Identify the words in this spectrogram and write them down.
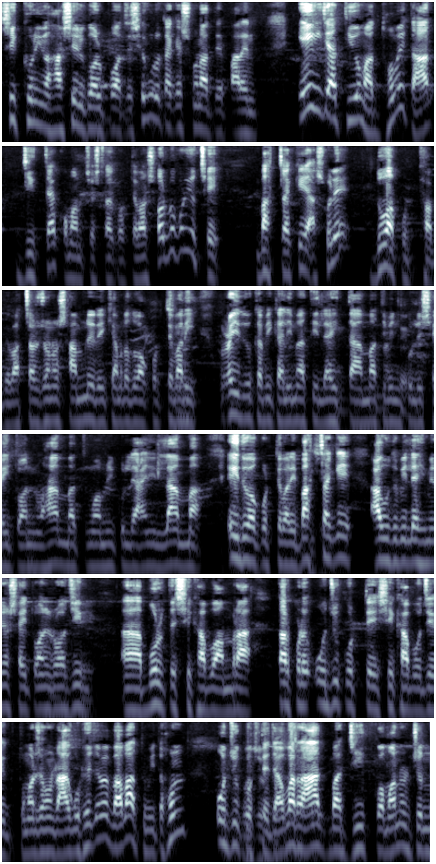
শিক্ষণীয় হাসির গল্প আছে সেগুলো তাকে শোনাতে পারেন। এই জাতীয় মাধ্যমে তার জিতটা কমানোর চেষ্টা করতে পারে। সর্বোপরি হচ্ছে বাচ্চাকে আসলে দোয়া করতে হবে। বাচ্চার জন্য সামনে রেখে আমরা দোয়া করতে পারি। উঈদুকা বিকালিমাতিল্লাহি তাম্মাতি মিন কুল্লি শাইতানিন মুহাম্মাদ ওয়া মিন কুল্লি আইনিল লাম্মা। এই দোয়া করতে পারি। বাচ্চাকে আউযু বিল্লাহি মিনাশ শাইতানির রাজিম। আহ, বলতে শেখাবো আমরা তারপরে অজু করতে শেখাবো যে তোমার যখন রাগ উঠে যাবে বাবা তুমি তখন অজু করতে যাও বা রাগ বা জিদ কমানোর জন্য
